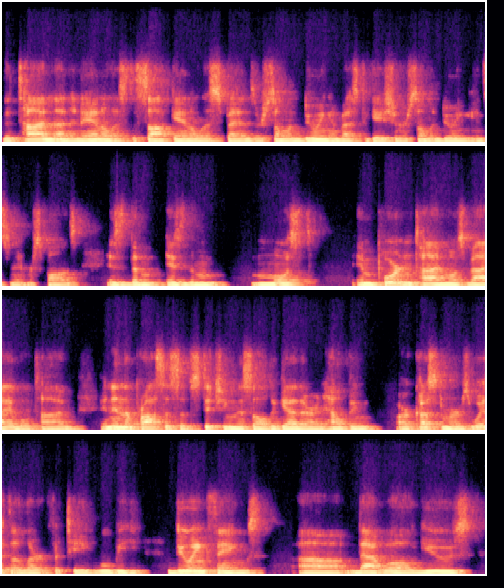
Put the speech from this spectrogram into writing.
the time that an analyst the soc analyst spends or someone doing investigation or someone doing incident response is the is the most important time, most valuable time. And in the process of stitching this all together and helping our customers with alert fatigue, we'll be doing things uh, that will use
